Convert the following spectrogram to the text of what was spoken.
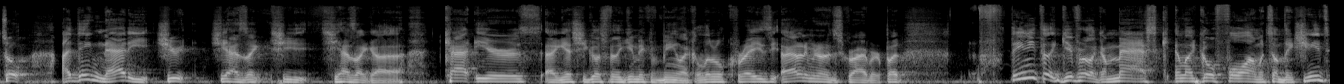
So I think Natty she she has like she she has like a cat ears. I guess she goes for the gimmick of being like a little crazy. I don't even know how to describe her, but they need to like give her like a mask and like go full on with something. She needs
